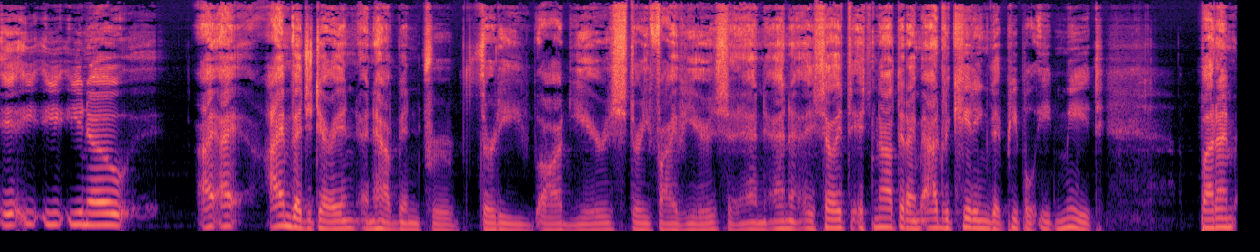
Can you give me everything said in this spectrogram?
you know, I, I I'm vegetarian and have been for thirty odd years, thirty five years, and and so it, it's not that I'm advocating that people eat meat, but I'm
